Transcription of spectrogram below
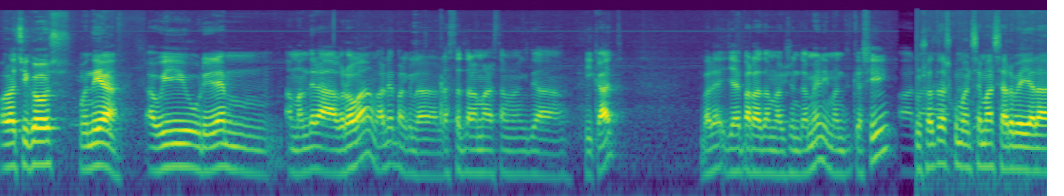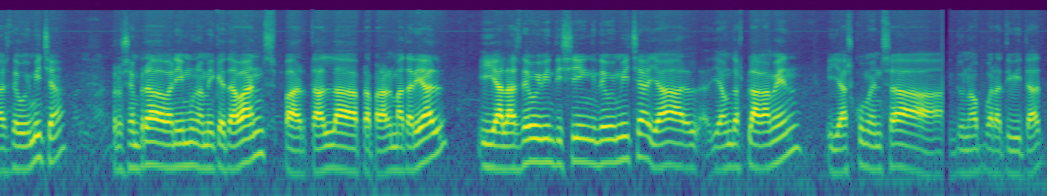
Hola chicos, buen dia. Avui obrirem amb bandera groga, vale? perquè l'estat de la mar està una mica picat. Vale? Ja he parlat amb l'Ajuntament i m'han dit que sí. Nosaltres comencem el servei a les 10 i mitja, però sempre venim una miqueta abans per tal de preparar el material i a les 10 i 25, 10 i mitja ja hi ha un desplegament i ja es comença a donar operativitat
